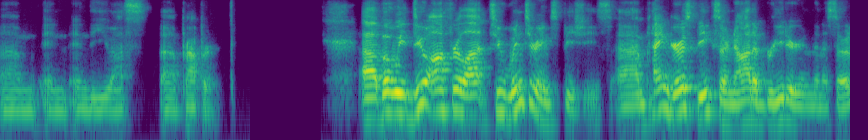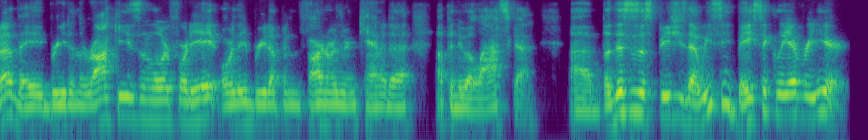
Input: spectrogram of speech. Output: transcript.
um, in, in the US uh, proper. Uh, but we do offer a lot to wintering species. Um, pine grosbeaks are not a breeder in Minnesota. They breed in the Rockies in the lower 48, or they breed up in far northern Canada, up into Alaska. Uh, but this is a species that we see basically every year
